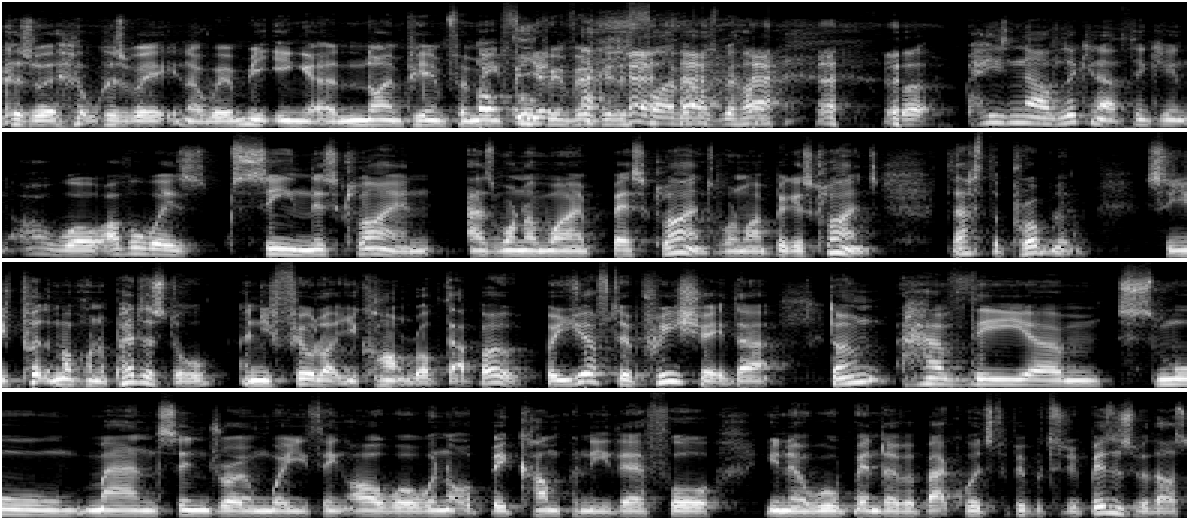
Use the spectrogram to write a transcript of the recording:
because we're because we're you know we're meeting at nine p.m. for me, Oh, four yeah. p.m. for because it's five hours behind. But he's now looking at it thinking, oh well, I've always seen this client as one of my best clients, one of my biggest clients. That's the problem. So you've put them up on a pedestal, and you feel like you can't rock that boat. But you have to appreciate that. Don't have the um, small man syndrome where you think, oh well, we're not a big company, therefore you know we'll bend over backwards for people to do business with us.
